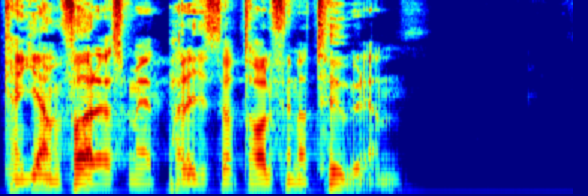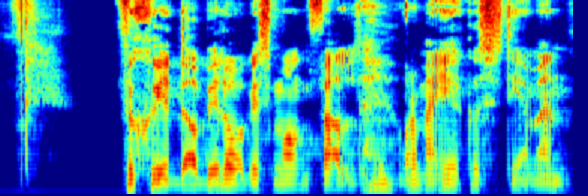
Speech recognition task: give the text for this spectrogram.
kan jämföras med ett Parisavtal för naturen för skydd av biologisk mångfald och de här ekosystemen.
